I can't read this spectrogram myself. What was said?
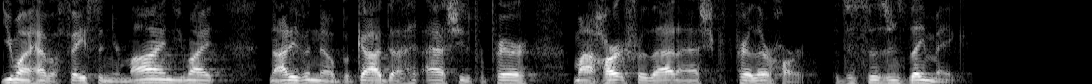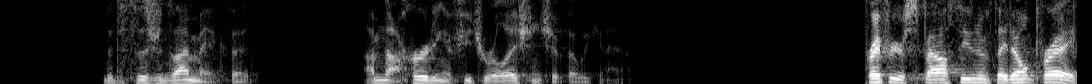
You might have a face in your mind, you might not even know, but God asks you to prepare my heart for that, and I ask you to prepare their heart, the decisions they make, the decisions I make, that I'm not hurting a future relationship that we can have. Pray for your spouse even if they don't pray.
